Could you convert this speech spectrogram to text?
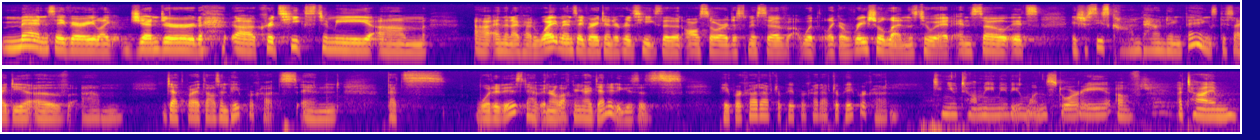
men say very like gendered uh, critiques to me. Um, uh, and then I've had white men say very gender critiques that then also are dismissive with like a racial lens to it. And so it's it's just these compounding things. This idea of um, death by a thousand paper cuts, and that's what it is to have interlocking identities. It's paper cut after paper cut after paper cut. Can you tell me maybe one story of sure. a time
